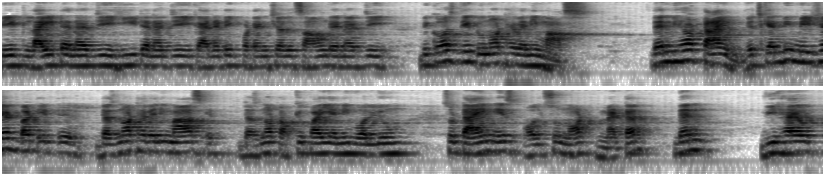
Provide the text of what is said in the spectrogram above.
Be it light energy heat energy kinetic potential sound energy because they do not have any mass then we have time which can be measured but it, it does not have any mass it does not occupy any volume. So time is also not matter. Then we have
